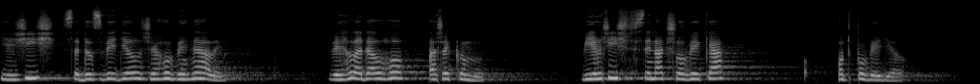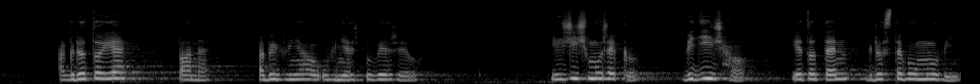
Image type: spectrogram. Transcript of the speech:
Ježíš se dozvěděl, že ho vyhnali. Vyhledal ho a řekl mu, věříš v syna člověka? Odpověděl. A kdo to je, pane, abych v něho uvěřil? Ježíš mu řekl, vidíš ho, je to ten, kdo s tebou mluví.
